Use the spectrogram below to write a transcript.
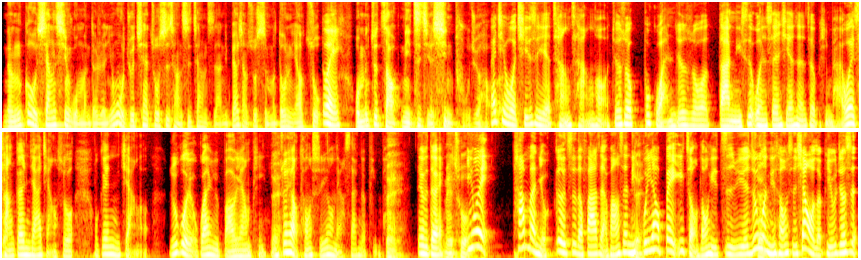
能够相信我们的人。因为我觉得现在做市场是这样子啊，你不要想说什么都你要做，对，我们就找你自己的信徒就好。而且我其实也常常哈，就是说不管就是说，当然你是文森先生这个品牌，我也常跟人家讲说，我跟你讲哦，如果有关于保养品，你最好同时用两三个品牌，对，对不对？没错，因为他们有各自的发展方式，你不要被一种东西制约。如果你同时像我的皮肤就是。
